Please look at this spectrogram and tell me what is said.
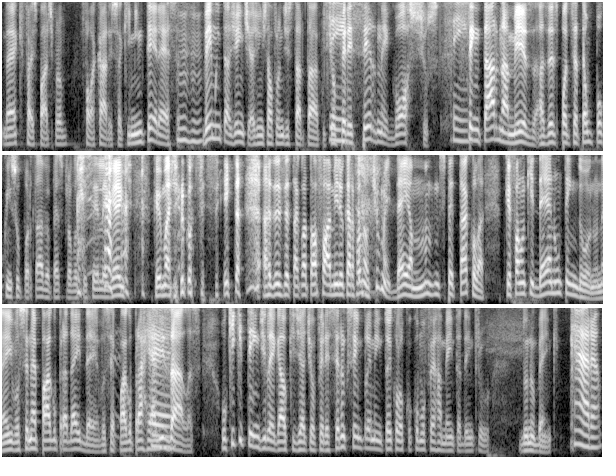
né? Que faz parte para falar, cara, isso aqui me interessa. Uhum. Vem muita gente, a gente está falando de startup, Sim. oferecer negócios, Sim. sentar na mesa, às vezes pode ser até um pouco insuportável, eu peço para você ser elegante, porque eu imagino quando você senta, às vezes você tá com a tua família, o cara fala, não, tive uma ideia hum, espetacular, porque falam que ideia não tem dono, né? E você não é pago para dar ideia, você é pago para realizá-las. O que que tem de legal que já te ofereceram que você implementou e colocou como ferramenta dentro do Nubank? Cara,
